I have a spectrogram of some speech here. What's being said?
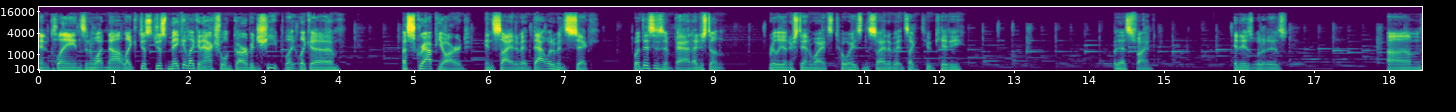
and planes and whatnot. Like just just make it like an actual garbage heap, like like a a scrap yard inside of it. That would have been sick. But this isn't bad. I just don't really understand why it's toys inside of it. It's like too kitty. But that's fine. It is what it is. Um,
